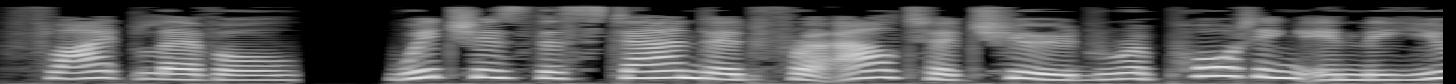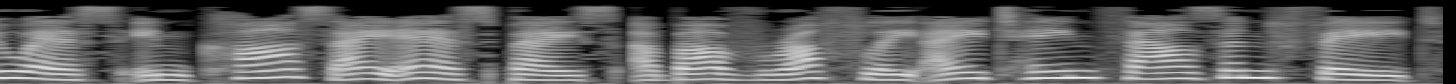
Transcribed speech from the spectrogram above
flight level which is the standard for altitude reporting in the U.S. in Class A airspace above roughly 18,000 feet.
